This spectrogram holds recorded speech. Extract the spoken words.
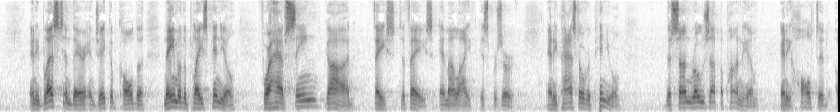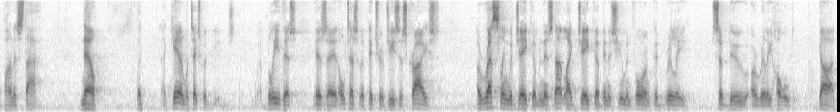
And he blessed him there, and Jacob called the name of the place Peniel, for I have seen God face to face, and my life is preserved. And he passed over Peniel. The sun rose up upon him, and he halted upon his thigh. Now, again, what takes believe this is an Old Testament picture of Jesus Christ a wrestling with Jacob, and it's not like Jacob in his human form could really subdue or really hold God.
